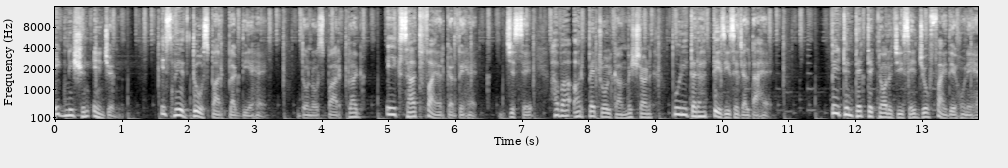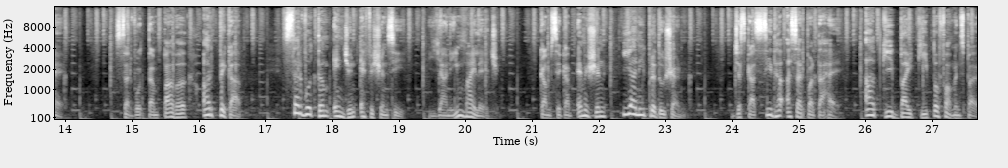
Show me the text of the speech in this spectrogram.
ignition engine इसमें दो स्पार्क प्लग दिए हैं। दोनों स्पार्क प्लग एक साथ फायर करते हैं, जिससे हवा और पेट्रोल का मिश्रण पूरी तरह तेज़ी से जलता है। पेटेंटेड टेक्नोलॉजी से जो फ़ायदे होने हैं। सर्वोत्तम पावर और पिकअप सर्वोत्तम इंजन एफिशिएंसी यानी माइलेज कम से कम एमिशन यानी प्रदूषण, जिसका सीधा असर पड़ता है आपकी बाइक की परफॉर्मेंस पर।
